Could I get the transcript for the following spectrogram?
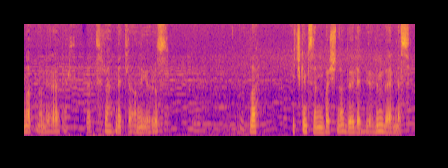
Onat'la beraber. Evet, rahmetle anıyoruz. Allah hiç kimsenin başına böyle bir ölüm vermesin.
